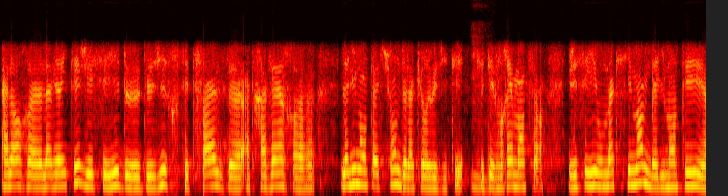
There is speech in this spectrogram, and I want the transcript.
Alors, la vérité, j'ai essayé de, de vivre cette phase à travers l'alimentation de la curiosité. Mhm. C'était vraiment ça. J'essayais au maximum d'alimenter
